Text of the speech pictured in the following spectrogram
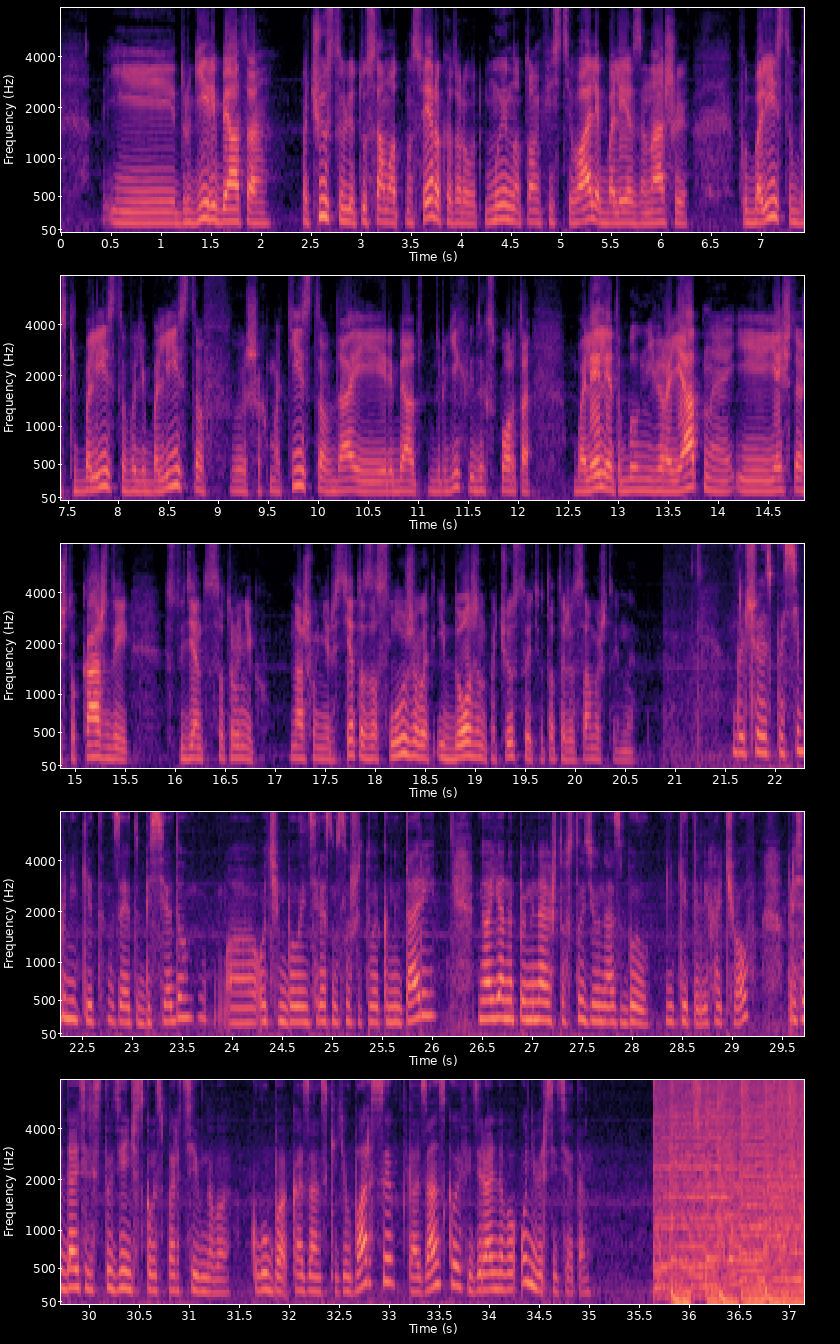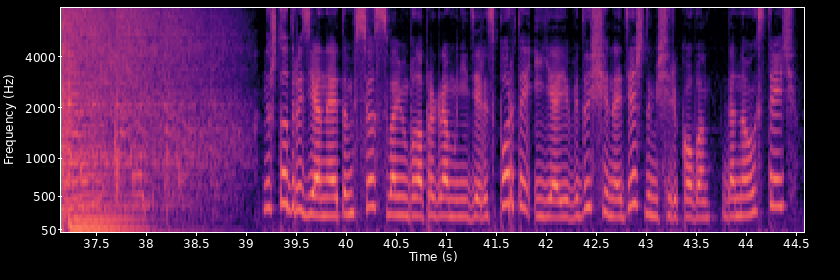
И другие ребята почувствовали ту самую атмосферу, которую вот мы на том фестивале, болея за наши футболистов, баскетболистов, волейболистов, шахматистов, да, и ребят в других видах спорта болели. Это было невероятно. И я считаю, что каждый студент и сотрудник нашего университета заслуживает и должен почувствовать вот это же самое, что и мы. Большое спасибо, Никит, за эту беседу. А, очень было интересно слушать твой комментарий. Ну а я напоминаю, что в студии у нас был Никита Лихачев, председатель студенческого спортивного клуба «Казанские юлбарсы» Казанского федерального университета. Ну что, друзья, на этом все. С вами была программа «Неделя спорта» и я ее ведущая Надежда Мещерякова. До новых встреч!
